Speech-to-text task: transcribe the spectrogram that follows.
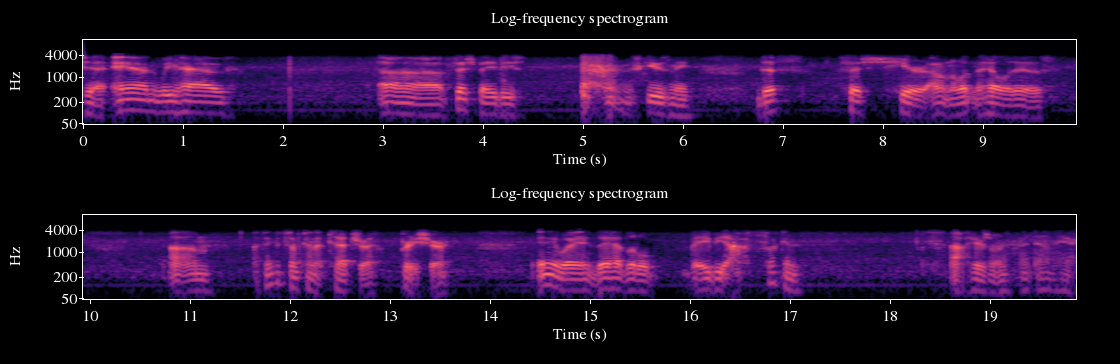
shit. And we have uh, fish babies. Excuse me. This fish here, I don't know what in the hell it is. Um, I think it's some kind of tetra, pretty sure. Anyway, they have little baby. Ah, fucking. Ah, here's one right down here.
